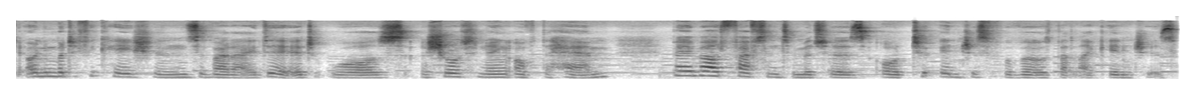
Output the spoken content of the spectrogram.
The only modifications that I did was a shortening of the hem by about 5 centimeters or 2 inches for those that like inches.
